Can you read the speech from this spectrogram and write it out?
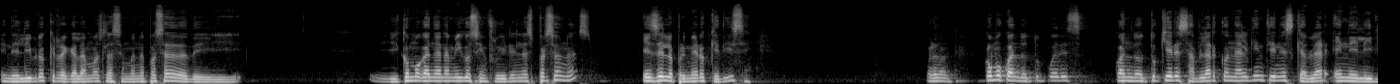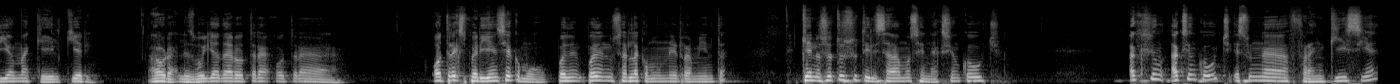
en el libro que regalamos la semana pasada de y cómo ganar amigos e influir en las personas, es de lo primero que dice. Perdón, como cuando tú puedes, cuando tú quieres hablar con alguien, tienes que hablar en el idioma que él quiere. Ahora, les voy a dar otra, otra, otra experiencia, como pueden, pueden usarla como una herramienta, que nosotros utilizábamos en Action Coach. Action, Action Coach es una franquicia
